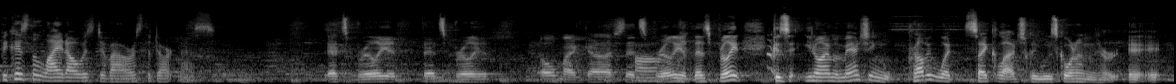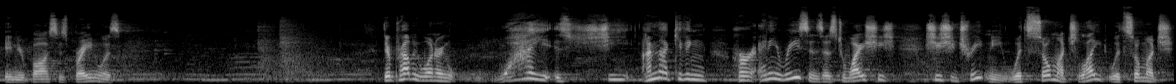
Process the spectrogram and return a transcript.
because the light always devours the darkness. That's brilliant. That's brilliant. Oh my gosh, that's brilliant. That's brilliant. Because you know, I'm imagining probably what psychologically was going on in her, in your boss's brain was. They're probably wondering why is she? I'm not giving her any reasons as to why she sh- she should treat me with so much light, with so much,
